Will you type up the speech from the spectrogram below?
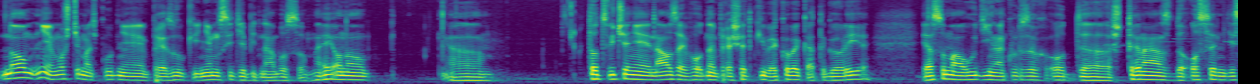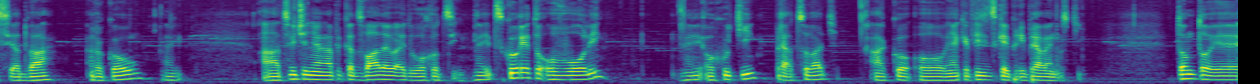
No nie, môžete mať kľudne prezúky, nemusíte byť na bosom. Hej, ono... Uh, to cvičenie je naozaj vhodné pre všetky vekové kategórie. Ja som mal ľudí na kurzoch od 14 do 82 rokov. Hej. A cvičenia napríklad zvládajú aj dôchodci. Hej. Skôr je to o vôli, hej, o chuti pracovať ako o nejakej fyzickej pripravenosti. V tomto je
